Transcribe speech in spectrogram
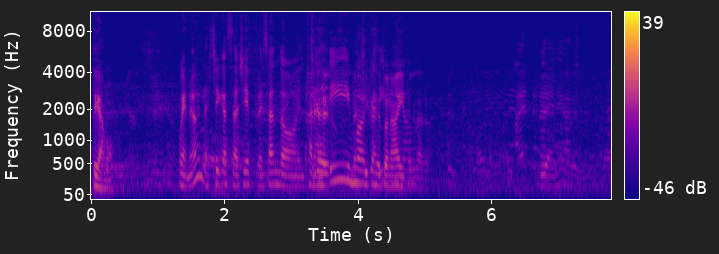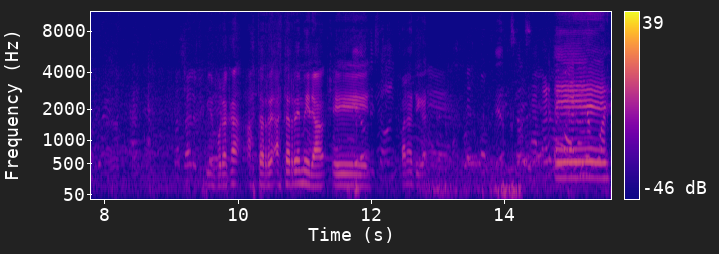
te amo. Bueno, las chicas allí expresando el Las chicas de- fanatismo. Las el chicas de cariño. tonadita, claro. Bien. Bien, por acá, hasta, hasta remera. Eh, fanática. Eh,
